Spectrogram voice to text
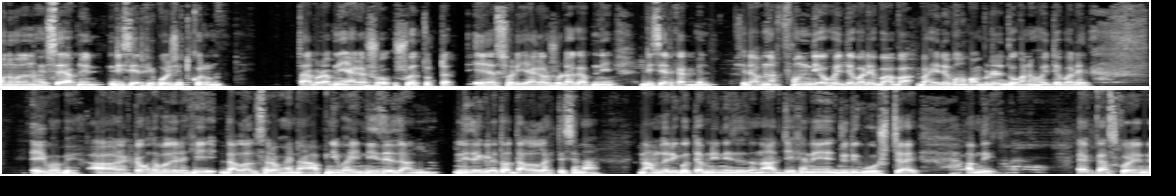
অনুমোদন হয়েছে, আপনি ডিসিআর ফি পরিশোধ করুন। তারপর আপনি এগারোশো চুয়াত্তরটা সরি এগারোশো টাকা আপনি ডিসিআর কাটবেন। সেটা আপনার ফোন দিয়েও হইতে পারে বা বা বাইরের কোনো কম্পিউটারের দোকানে হইতে পারে। এইভাবে। আর একটা কথা বলে রাখি, দালাল ছাড়া হয় না। আপনি ভাই নিজে যান। নিজে গেলে তো আর দালাল লাগতেছে না। নামজারি করতে আপনি নিজে যান। আর যেখানে যদি ঘুষ চায়, আপনি এক কাজ করেন,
